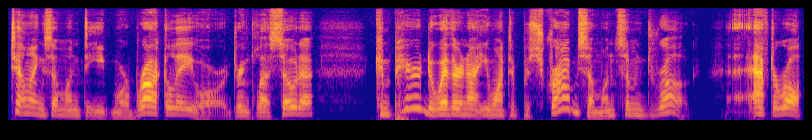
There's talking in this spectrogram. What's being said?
telling someone to eat more broccoli or drink less soda, compared to whether or not you want to prescribe someone some drug. After all,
